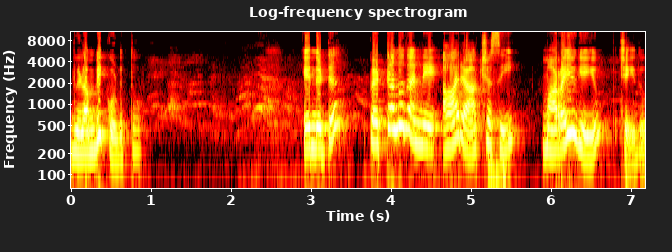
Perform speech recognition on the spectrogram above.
വിളമ്പിക്കൊടുത്തു. എന്നിട്ട് പെട്ടെന്ന് തന്നെ ആ രാക്ഷസി മറയുകയും ചെയ്തു.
